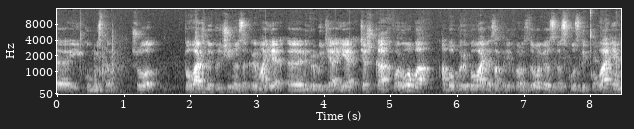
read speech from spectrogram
е, і комусь там, що поважною причиною, зокрема, є е, неприбуття, є тяжка хвороба або перебування в закладі охорони здоров'я у зв'язку з лікуванням,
